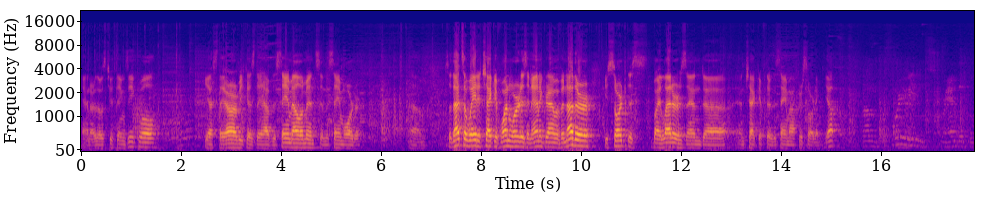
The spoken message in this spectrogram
And are those two things equal? Yes, they are because they have the same elements in the same order. Um, so that's a way to check if one word is an anagram of another. You sort this by letters and, uh, and check if they're the same after sorting. Yep. Um, before you even scrambled the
